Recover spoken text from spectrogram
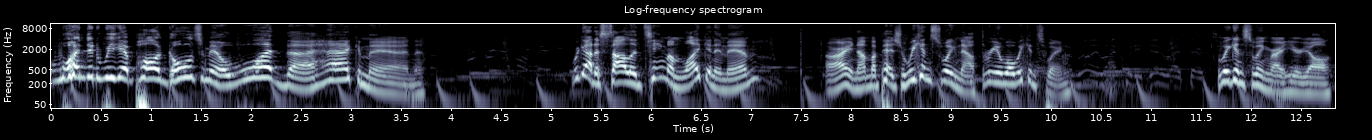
When did we get Paul Goldschmidt? What the heck, man? We got a solid team. I'm liking it, man. All right, not my pitch. We can swing now. Three and one, we can swing. We can swing right here, y'all.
